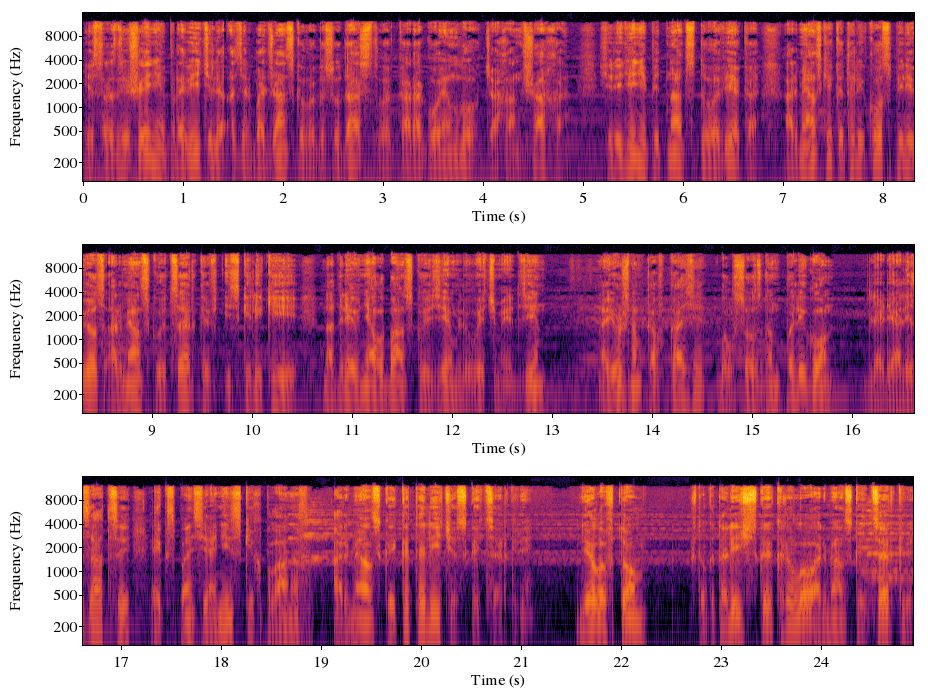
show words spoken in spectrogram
и с разрешения правителя азербайджанского государства Карагоенлу Джахан-Шаха в середине 15 века армянский католикос перевез армянскую церковь из Киликии на древнеалбанскую землю Вычмедзин, на Южном Кавказе был создан полигон для реализации экспансионистских планов армянской католической церкви. Дело в том, что католическое крыло армянской церкви,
